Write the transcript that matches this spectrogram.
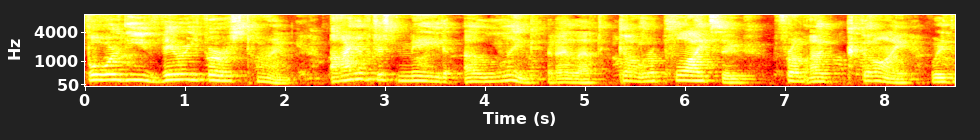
For the very first time, I have just made a link that I left got replied to from a guy with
